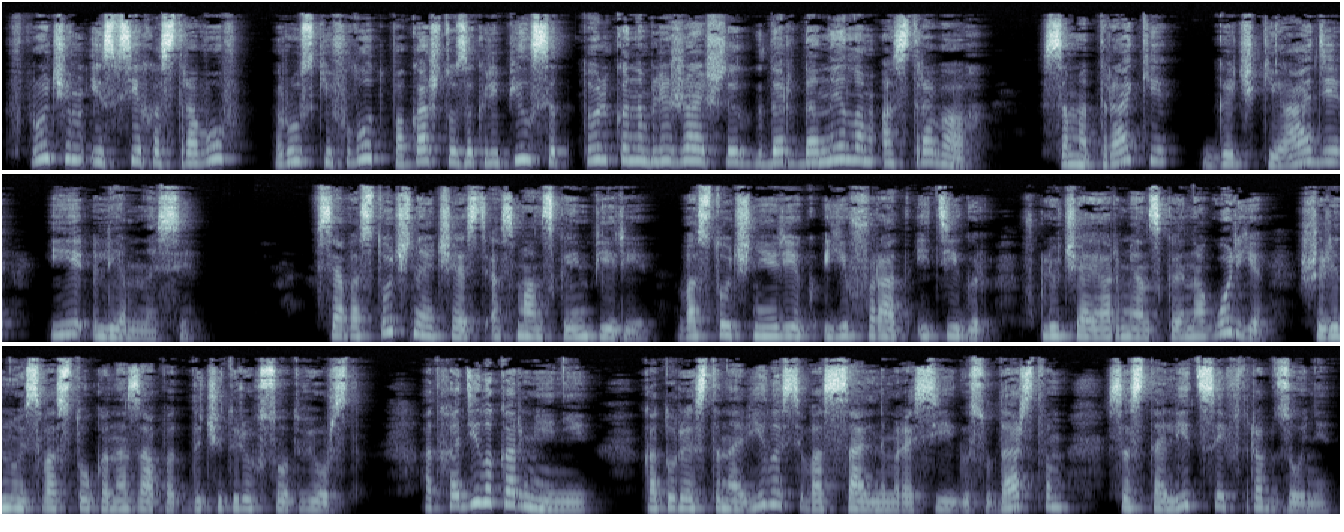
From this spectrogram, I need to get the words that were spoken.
Впрочем, из всех островов русский флот пока что закрепился только на ближайших к Дарданеллам островах – Самотраке, Гачкиаде и Лемносе. Вся восточная часть Османской империи, восточнее рек Ефрат и Тигр, включая Армянское Нагорье, шириной с востока на запад до 400 верст, отходила к Армении, которая становилась вассальным России государством со столицей в Трабзоне.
